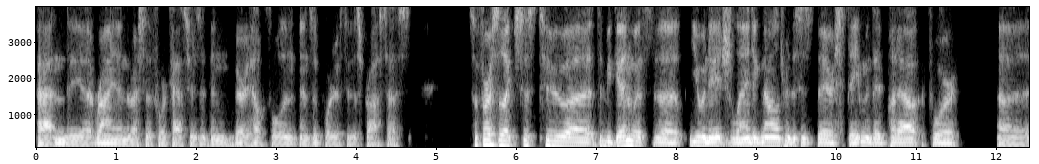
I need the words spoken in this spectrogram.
Pat and the uh, Ryan and the rest of the forecasters have been very helpful and, and supportive through this process. So first, I'd like just to uh, to begin with the UNH land acknowledgement. This is their statement they put out for. Uh,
